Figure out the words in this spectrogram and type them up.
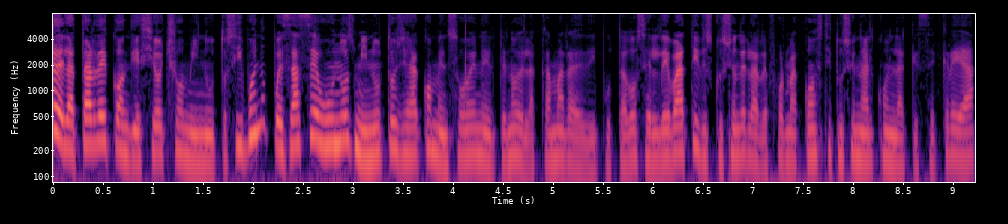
De la tarde con 18 minutos. Y bueno, pues hace unos minutos ya comenzó en el Pleno de la Cámara de Diputados el debate y discusión de la reforma constitucional con la que se crea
